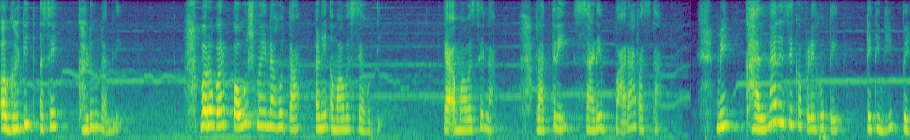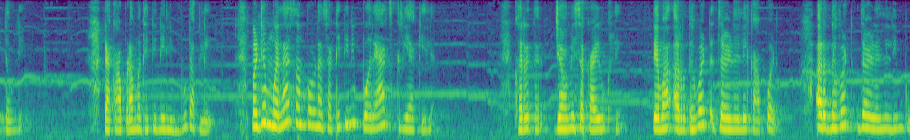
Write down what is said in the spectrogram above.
अघटित असे घडवून आणले. बरोबर पौष महिना होता आणि अमावस्या होती. त्या अमावस्येला रात्री साडेबारा वाजता. मी घालणारे जे कपडे होते ते तिने पेटवले. त्या कापडामध्ये तिने लिंबू टाकले. म्हणजे मला संपवण्यासाठी तिने बऱ्याच क्रिया केल्या. खरं तर जेव्हा मी सकाळी उठले तेव्हा अर्धवट जळलेले कापड अर्धवट जळलेले लिंबू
